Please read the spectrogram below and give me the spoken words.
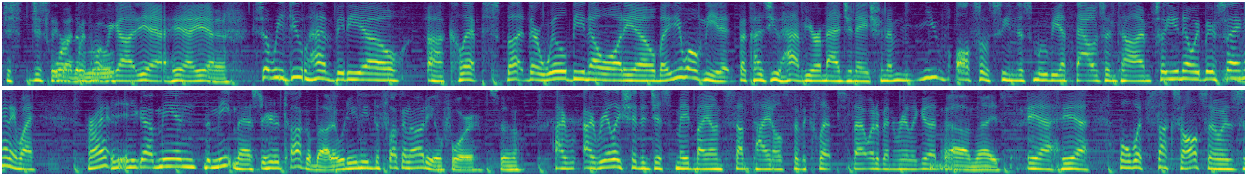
just just Play work with what we got. Yeah, yeah, yeah, Yeah. So we do have video uh, clips, but there will be no audio. But you won't need it because you have your imagination, and you've also seen this movie a thousand times, so you know what they're saying anyway, right? And, and you got me and the Meat Master here to talk about it. What do you need the fucking audio for? So, I, I really should have just made my own subtitles for the clips. That would have been really good. oh, nice. Yeah, yeah. Well, what sucks also is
